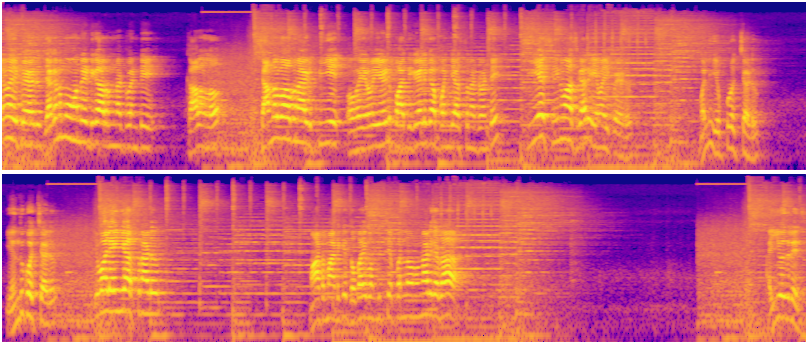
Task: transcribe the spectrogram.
ఏమైపోయాడు? జగన్మోహన్ రెడ్డి గారు ఉన్నటువంటి కాలంలో చంద్రబాబు నాయుడు పిఏ ఒక ఇరవై ఏళ్ళు పాతికేళ్ళుగా పనిచేస్తున్నటువంటి పిఏ శ్రీనివాస్ గారు ఏమైపోయాడు? మళ్ళీ ఎప్పుడు వచ్చాడు ఎందుకు వచ్చాడు ఇవాళ ఏం చేస్తున్నాడు? మాట మాటికి దుబాయ్ పంపించే పనిలో ఉన్నాడు కదా. అయ్యి వదిలేసి.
